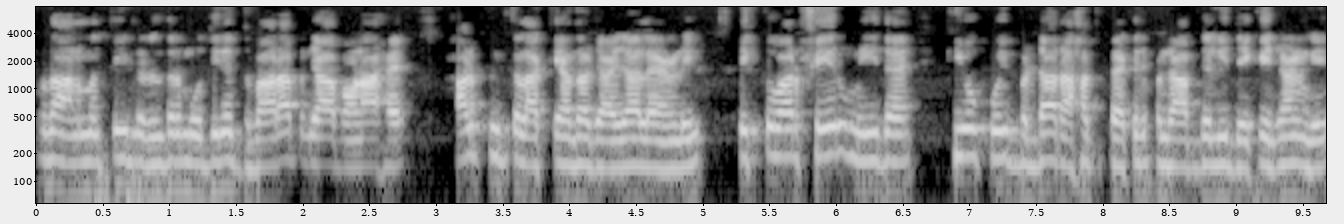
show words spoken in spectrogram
ਪ੍ਰਧਾਨ ਮੰਤਰੀ ਨਰਿੰਦਰ ਮੋਦੀ ਨੇ ਦੁਬਾਰਾ ਪੰਜਾਬ ਆਉਣਾ ਹੈ ਹੜ੍ਹ ਪੀੜਤ ਇਲਾਕਿਆਂ ਦਾ ਜਾਇਜ਼ਾ ਲੈਣ ਲਈ ਇੱਕ ਵਾਰ ਫੇਰ ਉਮੀਦ ਹੈ ਕਿ ਉਹ ਕੋਈ ਵੱਡਾ ਰਾਹਤ ਪੈਕੇਜ ਪੰਜਾਬ ਦੇ ਲਈ ਦੇ ਕੇ ਜਾਣਗੇ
